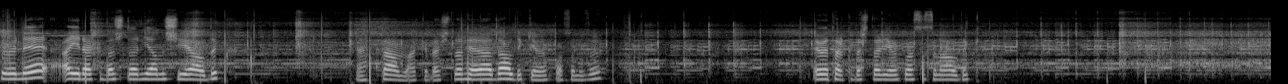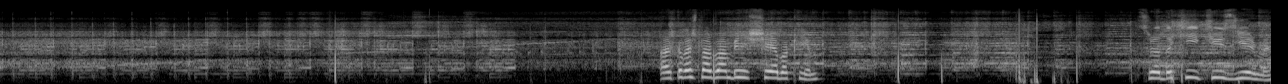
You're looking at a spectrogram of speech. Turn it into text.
Şöyle hayır arkadaşlar yanlış şeyi aldık. Heh, tamam arkadaşlar herhalde aldık yemek masamızı. Evet arkadaşlar yemek masasını aldık. Arkadaşlar ben bir şeye bakayım. Sıradaki 220.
